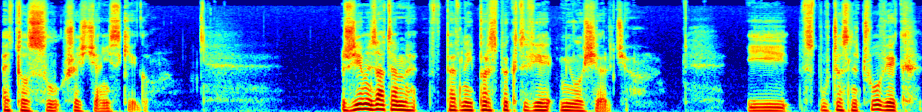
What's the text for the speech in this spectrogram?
etosu chrześcijańskiego. Żyjemy zatem w pewnej perspektywie miłosierdzia. I współczesny człowiek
